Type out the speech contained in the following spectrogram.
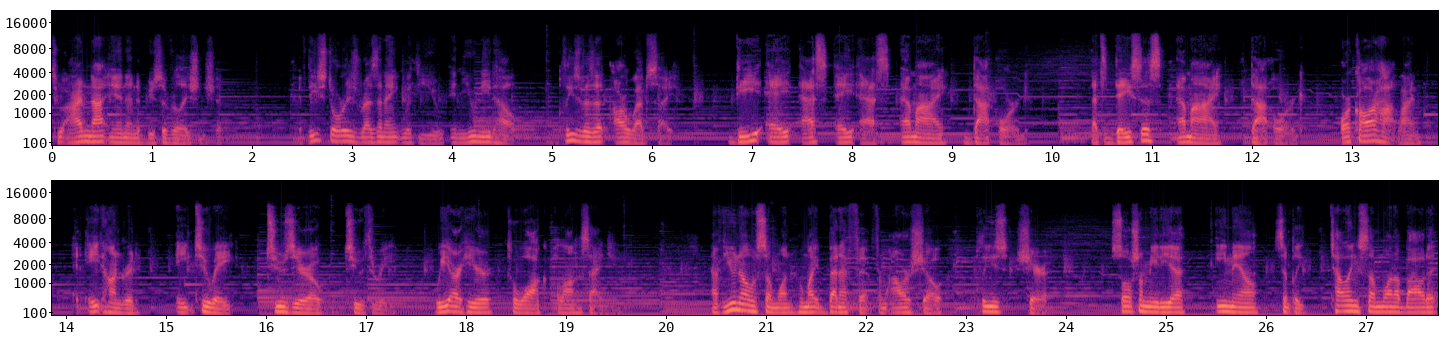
to I'm Not in an Abusive Relationship. If these stories resonate with you and you need help, please visit our website, dasasmi.org. That's dasasmi.org. Or call our hotline at 800 828 2023. We are here to walk alongside you. Now, if you know someone who might benefit from our show, please share it. Social media, email, simply telling someone about it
